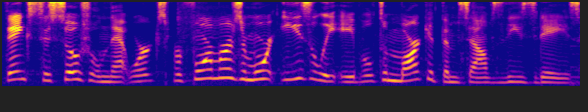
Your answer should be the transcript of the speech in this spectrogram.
Thanks to social networks, performers are more easily able to market themselves these days.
